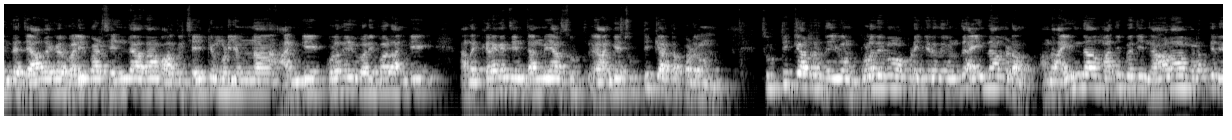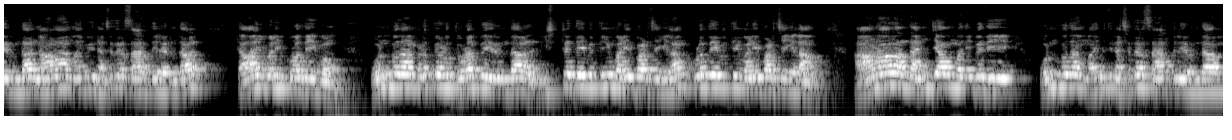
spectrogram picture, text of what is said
இந்த ஜாதகர் வழிபாடு செஞ்சால் தான் வாழ்க்கை ஜெயிக்க முடியும்னா அங்கே குலதெய்வ வழிபாடு அங்கே அந்த கிரகத்தின் தன்மையால் சுட் அங்கே சுட்டி காட்டப்படும் சுட்டி காட்டுற தெய்வம் குலதெய்வம் அப்படிங்கிறது வந்து ஐந்தாம் இடம். அந்த ஐந்தாம் அதிபதி நாலாம் இடத்தில் இருந்தால் நாலாம் அதிபதி நட்சத்திர சாரத்தில் இருந்தால் தாய் வழி குலதெய்வம். ஒன்பதாம் இடத்தோடு தொடர்பு இருந்தால் இஷ்ட தெய்வத்தையும் வழிபாடு செய்யலாம் குலதெய்வத்தையும் வழிபாடு செய்யலாம். ஆனால் அந்த அஞ்சாம் அதிபதி ஒன்பதாம் அதிபதி நட்சத்திர சாரத்தில் இருந்தால்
